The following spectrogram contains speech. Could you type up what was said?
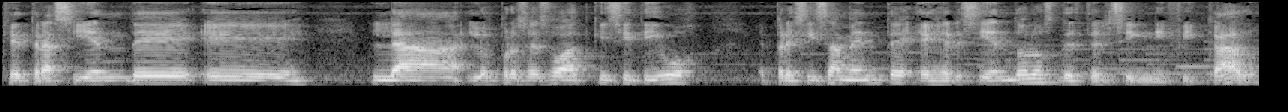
que trasciende eh, los procesos adquisitivos precisamente ejerciéndolos desde el significado,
